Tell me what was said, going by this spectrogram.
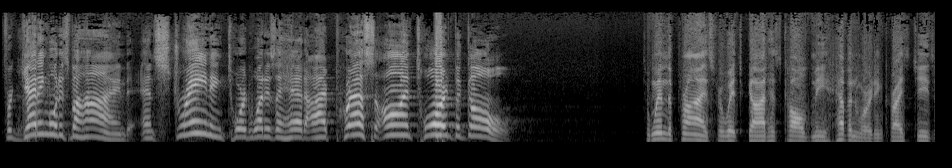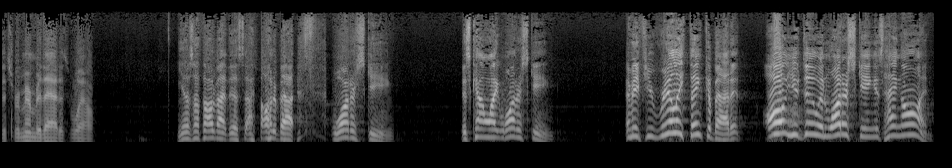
forgetting what is behind and straining toward what is ahead, I press on toward the goal to win the prize for which God has called me heavenward in Christ Jesus. Remember that as well. You know, as I thought about this, I thought about water skiing. It's kind of like water skiing. I mean, if you really think about it, all you do in water skiing is hang on.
